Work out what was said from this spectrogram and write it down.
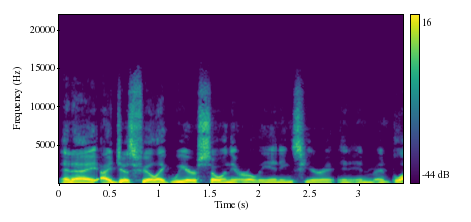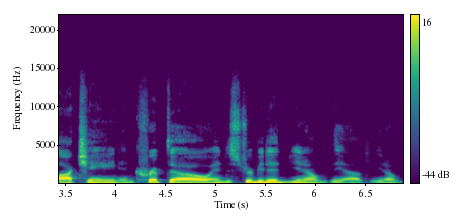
and I, I just feel like we are so in the early innings here in, in, in blockchain and crypto and distributed, you know, uh, you know,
